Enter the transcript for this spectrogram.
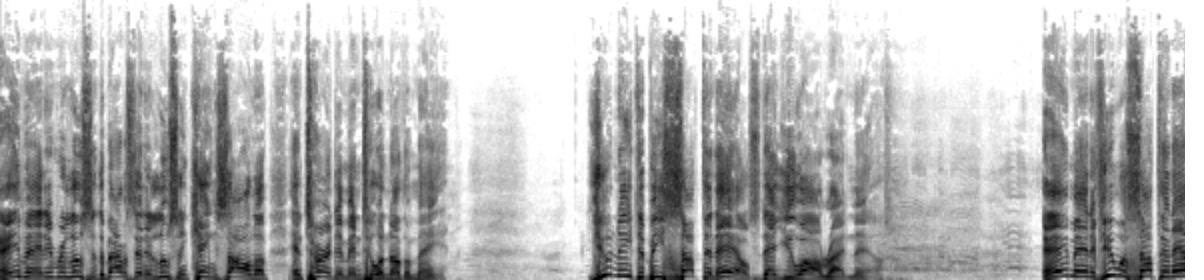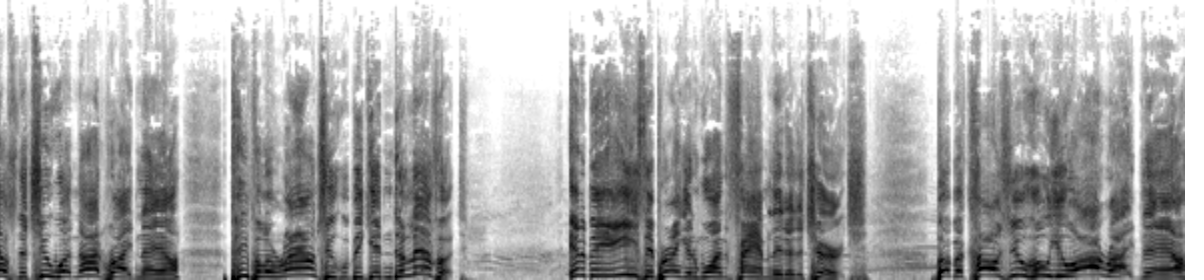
Amen. It loosened, the Bible said it loosened King Saul up and turned him into another man. You need to be something else than you are right now. Amen. If you were something else that you were not right now, people around you will be getting delivered. It'll be easy bringing one family to the church. But because you who you are right now,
